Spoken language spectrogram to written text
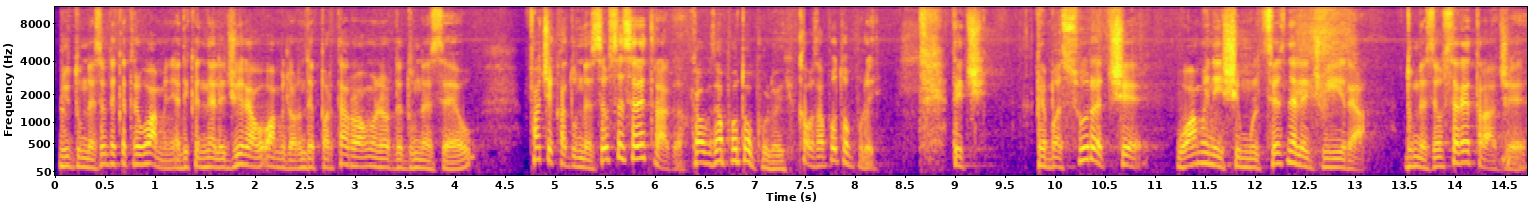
lui Dumnezeu de către oameni, adică nelegiuirea oamenilor, îndepărtarea oamenilor de Dumnezeu, face ca Dumnezeu să se retragă. Cauza potopului. Cauza potopului. Deci, pe măsură ce oamenii și mulțesc nelegiuirea, Dumnezeu se retrage,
